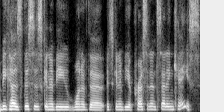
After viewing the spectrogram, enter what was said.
because this is going to be one of the it's going to be a precedent setting case.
